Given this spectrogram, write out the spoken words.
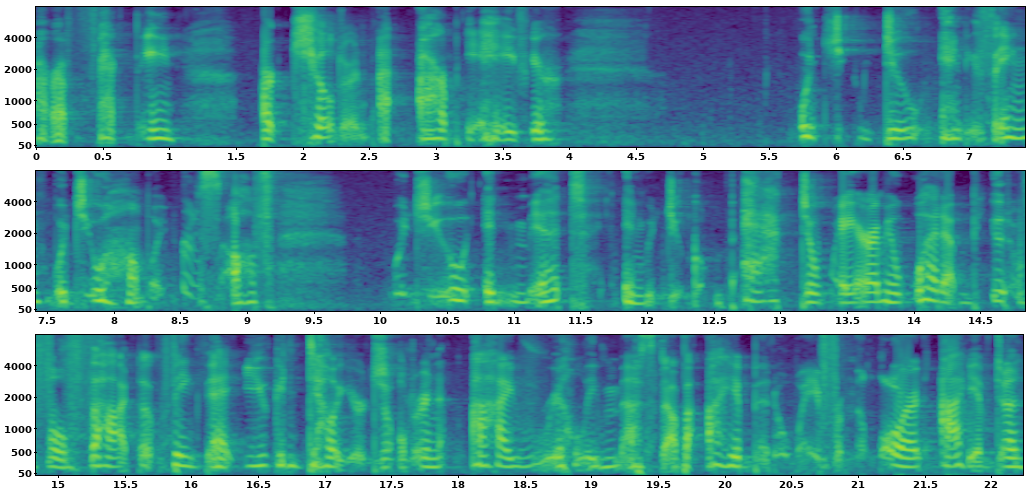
are affecting our children by our behavior. Would you do anything? Would you humble yourself? Would you admit and would you go back to where, I mean, what a beautiful thought to think that you can tell your children, I really messed up. I have been away from the Lord. I have done,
